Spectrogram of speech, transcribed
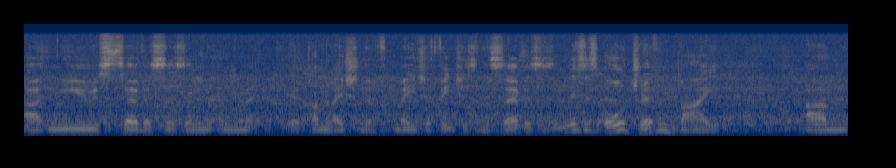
uh, new services and, and a combination of major features and services. And this is all driven by um,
